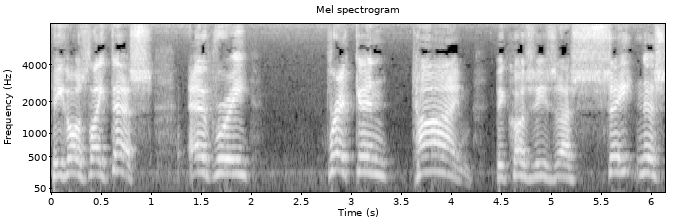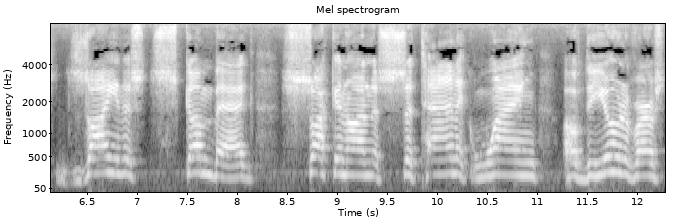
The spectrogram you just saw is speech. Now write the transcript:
he goes like this every frickin' time because he's a Satanist, Zionist scumbag sucking on the satanic wang of the universe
